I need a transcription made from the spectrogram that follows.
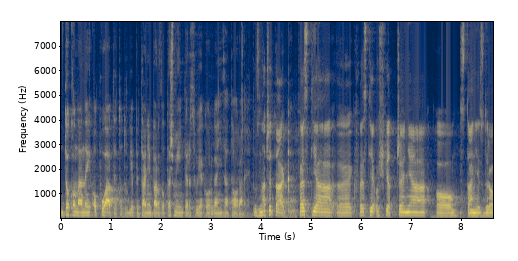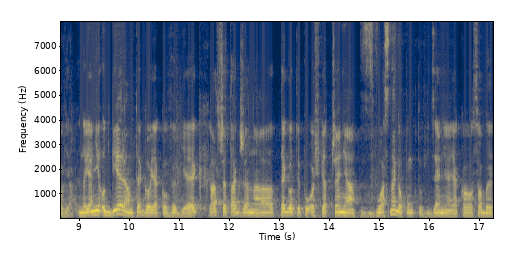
dokonanej opłaty? To drugie pytanie bardzo też mnie interesuje jako organizatora. To znaczy tak, kwestia, e, kwestia oświadczenia o stanie zdrowia. No ja nie odbieram tego jako wybieg. Patrzę także na tego typu oświadczenia z własnego punktu widzenia jako osoby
